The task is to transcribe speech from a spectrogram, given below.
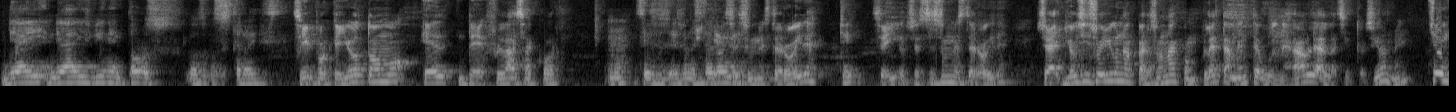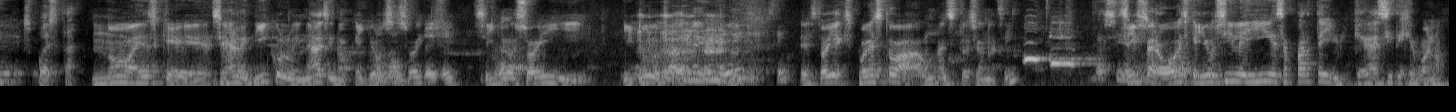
De ahí, de ahí vienen todos los, los esteroides. Sí, porque yo tomo el Deflazacort. Mm, Sí, es, es un esteroide. ese es un esteroide. Sí. Sí, o sea, ese es un esteroide. O sea, yo sí soy una persona completamente vulnerable a la situación, ¿eh? Sí. Expuesta. No es que sea ridículo ni nada, sino que yo No, sí soy. sí, sí. Sí, yo soy. Y tú lo sabes, médico. Sí, sí. Estoy expuesto a una situación así. Así Sí, es. pero es que yo sí leí esa parte y me quedé así, dije, bueno,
